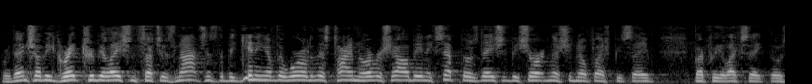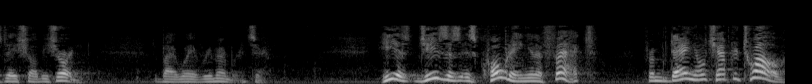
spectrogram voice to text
For then shall be great tribulation, such as not since the beginning of the world to this time, nor ever shall be, and except those days should be shortened, there should no flesh be saved. But for the elect's sake, those days shall be shortened. By way of remembrance here. He is, Jesus is quoting, in effect, from Daniel chapter 12.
